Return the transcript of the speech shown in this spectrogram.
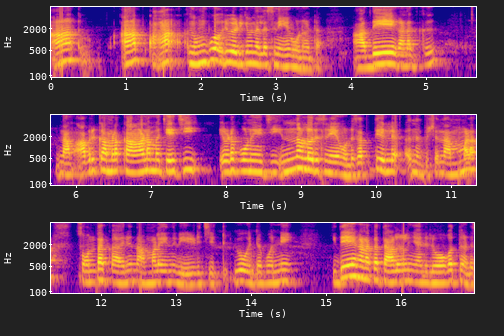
ആ ആ ആ മുമ്പും അവർ മേടിക്കുമ്പോൾ നല്ല സ്നേഹമാണ് കേട്ടോ. അതേ കണക്ക് അവർക്ക് നമ്മളെ കാണുമ്പോൾ ചേച്ചി എവിടെ പോണു ചേച്ചി? എന്നുള്ളൊരു സ്നേഹമുണ്ട്. സത്യമില്ല. എന്ന് പക്ഷെ നമ്മളെ സ്വന്തക്കാർ നമ്മളെ നിന്ന് മേടിച്ചിട്ട് യോ എന്റെ പൊന്നെ ഇതേ കണക്കത്തെ ആളുകൾ ഞാൻ ലോകത്ത് കണ്ട്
